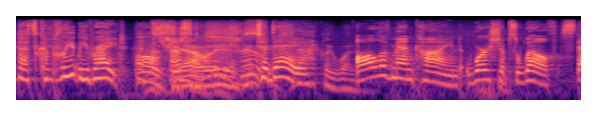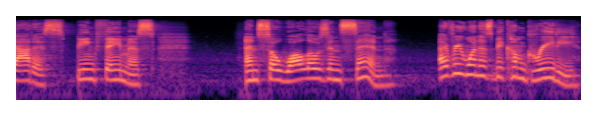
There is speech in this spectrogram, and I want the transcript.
That's completely right. Oh, That's just how it is. Today, exactly what it all of mankind worships wealth, status, being famous, and so wallows in sin. Everyone has become greedy,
